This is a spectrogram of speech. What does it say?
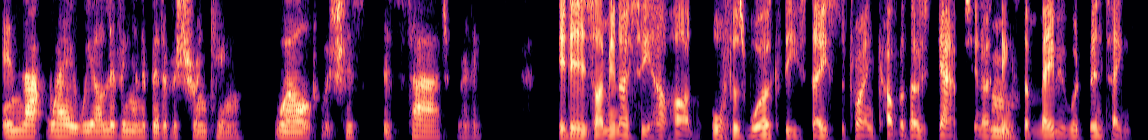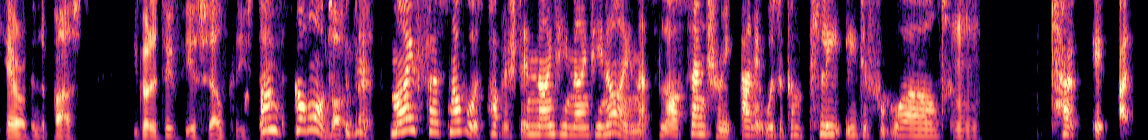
in that way we are living in a bit of a shrinking world, which is is sad, really. It is. I mean, I see how hard authors work these days to try and cover those gaps, you know, Mm. things that maybe would have been taken care of in the past. You've got to do for yourself these days. Oh a lot God! My first novel was published in 1999. That's the last century, and it was a completely different world. Mm. To- it, I-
